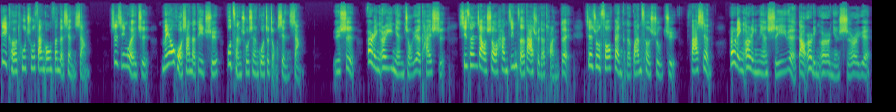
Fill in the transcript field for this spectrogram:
地壳突出三公分的现象。至今为止。没有火山的地区不曾出现过这种现象。于是，二零二一年九月开始，西村教授和金泽大学的团队借助 SoFank 的观测数据，发现二零二零年十一月到二零二二年十二月，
